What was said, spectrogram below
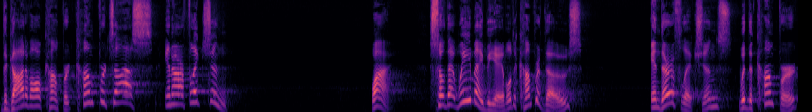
The God of all comfort comforts us in our affliction. Why? So that we may be able to comfort those in their afflictions with the comfort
